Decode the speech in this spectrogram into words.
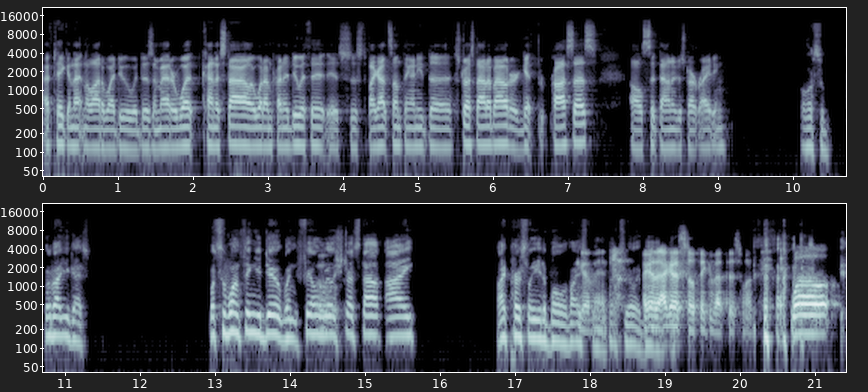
I've taken that in a lot of what I do. It doesn't matter what kind of style or what I'm trying to do with it. It's just if I got something I need to stress out about or get through process, I'll sit down and just start writing. Awesome. What about you guys? What's the one thing you do when feeling really stressed out? I I personally eat a bowl of ice Go, cream. man. That's really I gotta, I gotta still think about this one. well,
